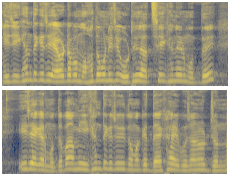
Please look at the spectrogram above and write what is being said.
এই যে এখান থেকে যে অ্যাওটা বা মহাধমনী যে উঠে যাচ্ছে এখানের মধ্যে, এই জায়গার মধ্যে, বা আমি এখান থেকে যদি তোমাকে দেখাই বোঝানোর জন্য,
